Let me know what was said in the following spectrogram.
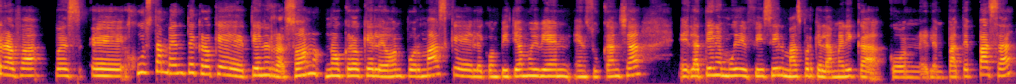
Rafa, pues eh, justamente creo que tienes razón. No creo que León, por más que le compitió muy bien en su cancha, eh, la tiene muy difícil, más porque el América con el empate pasa.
